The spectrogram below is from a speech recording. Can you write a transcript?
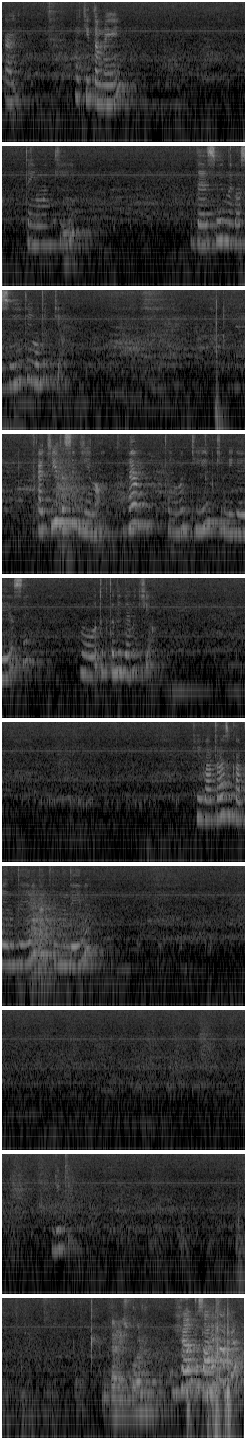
Aí. Aqui também. Tem um aqui. Desce o negocinho tem outro aqui, ó. Aqui tá seguindo, ó. Tá vendo? Tem um aqui que liga esse. O outro que tá ligando aqui, ó. Que vai atrás do cabelo dele, da crina dele. E aqui. Então no escuro. Não, tô só retocando.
